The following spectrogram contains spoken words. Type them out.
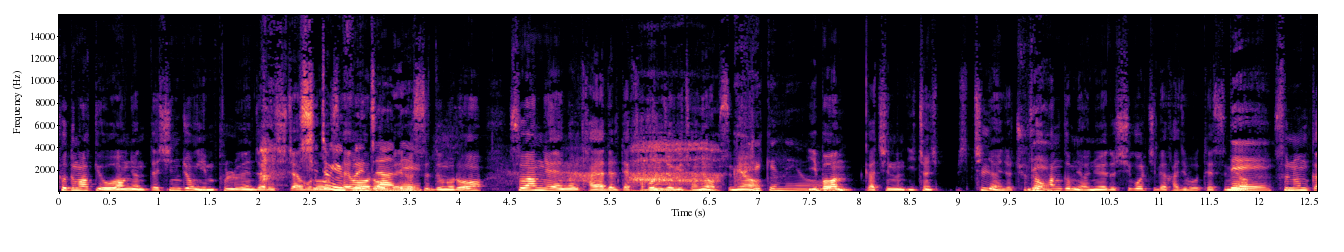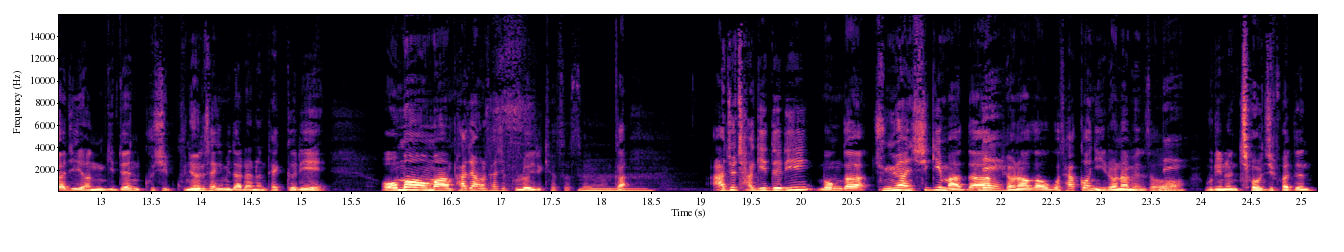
초등학교 5학년 때 신종 인플루엔자를 시작으로 신종 세월호, 인플루엔자, 네. 메르스 네. 등으로 수학 여행을 가야 될 때 가본 적이 전혀 아, 없으며 그랬겠네요. 이번 그러니까 지난 2017년이죠. 추석 네. 황금 연휴에도 시골집에 가지 못했으며 네. 수능까지 연기된 99년생입니다라는 댓글이 어마어마한 파장을 사실 불러일으켰었어요. 음. 그러니까 아주 자기들이 뭔가 중요한 시기마다 네. 변화가 오고 사건이 일어나면서 네. 우리는 저지받은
